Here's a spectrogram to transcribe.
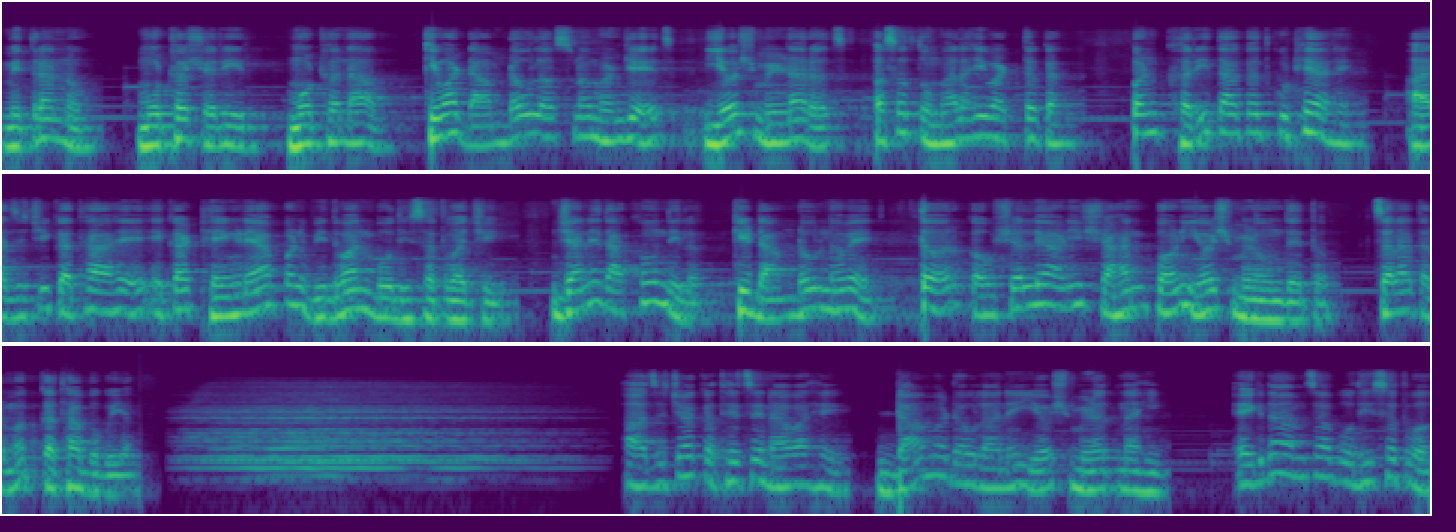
मित्रांनो मोठं शरीर मोठं नाव किंवा डामडौल असणं म्हणजेच यश मिळणारच असं तुम्हालाही वाटतं का? पण खरी ताकद कुठे आहे? आजची कथा आहे एका ठेंगण्या पण विद्वान बोधिसत्वाची ज्याने दाखवून दिलं की डामडौल नव्हे तर कौशल्य आणि शहाणपण यश मिळवून देतं. चला तर मग कथा बघूया. आजच्या कथेचे नाव आहे डामडौलाने यश मिळत नाही. एकदा आमचा बोधिसत्व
